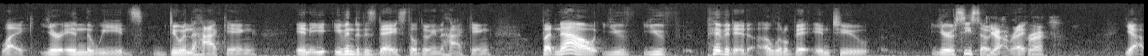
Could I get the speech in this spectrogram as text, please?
Like you're in the weeds doing the hacking, and e- even to this day, still doing the hacking. But now you've you've pivoted a little bit into you're a CISO yeah, now, right? correct. Yeah.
